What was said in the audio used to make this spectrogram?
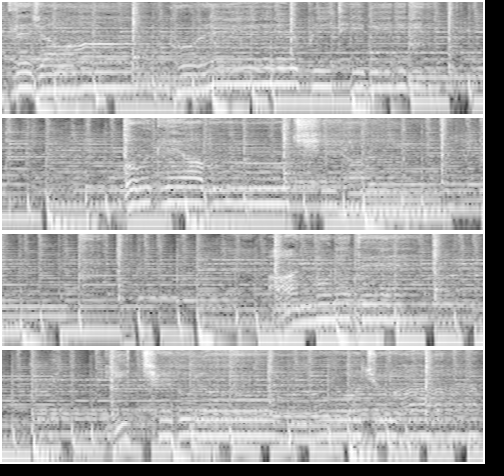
বদলে যাওয়া ভোরের পৃথিবী বদলে অবুঝ। আনমনেতে ইচ্ছেগুলো অজুহাত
